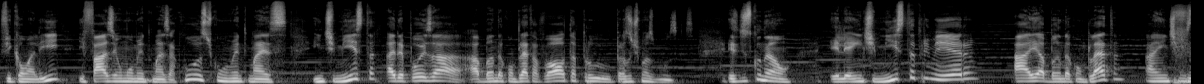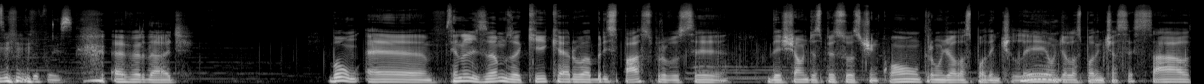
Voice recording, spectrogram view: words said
ficam ali e fazem um momento mais acústico, um momento mais intimista. Aí depois a, a banda completa volta para as últimas músicas. Esse disco não. Ele é intimista primeiro, aí a banda completa, a intimista depois. É verdade. Bom, é, finalizamos aqui. Quero abrir espaço para você deixar onde as pessoas te encontram, onde elas podem te ler, hum. onde elas podem te acessar,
